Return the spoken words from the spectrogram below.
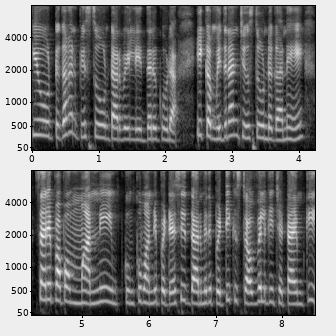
క్యూట్‌గా అనిపిస్తూ ఉంటారు వీళ్ళిద్దరు కూడా. ఇక మిథునని చూస్తూ ఉండగానే, సరే పాపం అన్ని కుంకుమ అన్నీ పెట్టేసి దాని మీద పెట్టి స్టవ్ వెలిగించే టైంకి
